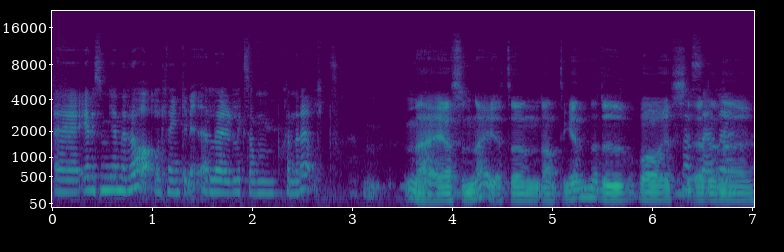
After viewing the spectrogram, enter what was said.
Eh, är det som general, tänker ni? Eller liksom generellt? Nej, alltså nej. Utan antingen när du var Lasse, eller eller? när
